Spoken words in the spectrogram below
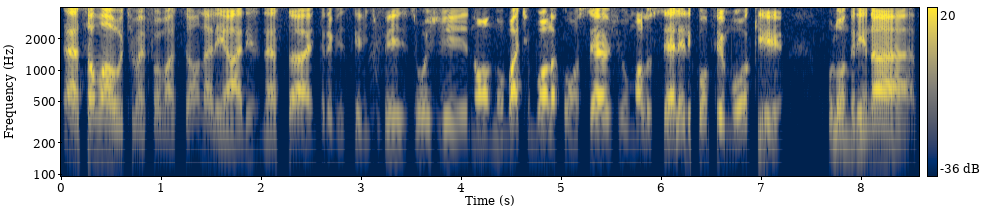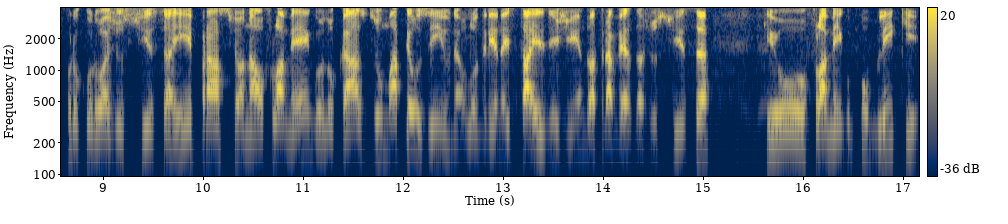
É, só uma última informação, né, Linhares? Nessa entrevista que a gente fez hoje no, no bate-bola com o Sérgio Malucelli, ele confirmou que o Londrina procurou a justiça aí para acionar o Flamengo, no caso o Mateuzinho, né? O Londrina está exigindo, através da justiça, que o Flamengo publique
